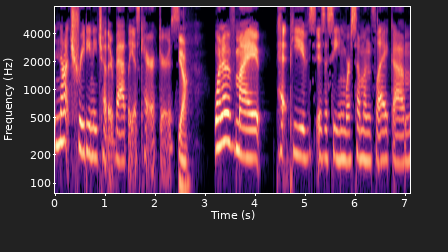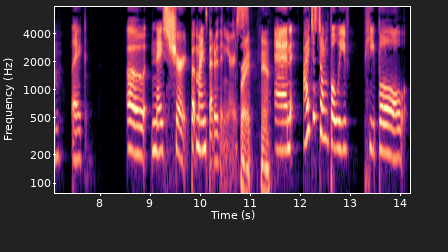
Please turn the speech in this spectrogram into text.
not treating each other badly as characters. Yeah. One of my pet peeves is a scene where someone's like, um, like, oh, nice shirt, but mine's better than yours. Right. Yeah. And I just don't believe people.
